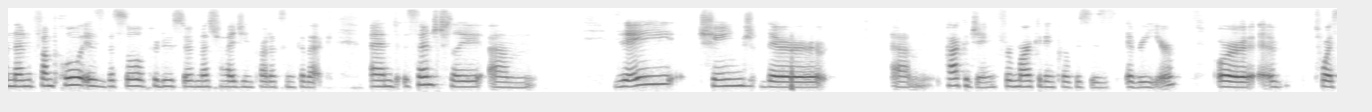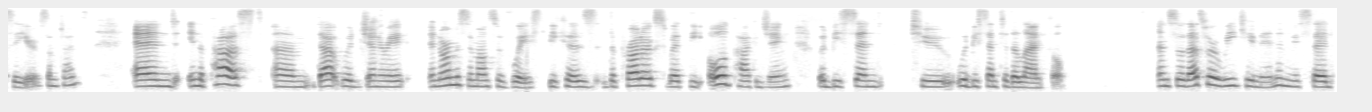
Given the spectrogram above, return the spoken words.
And then FemPro is the sole producer of menstrual hygiene products in Quebec. And essentially, um, they change their um, packaging for marketing purposes every year or twice a year sometimes. And in the past, um, that would generate enormous amounts of waste because the products with the old packaging would be sent to would be sent to the landfill. And so that's where we came in and we said,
